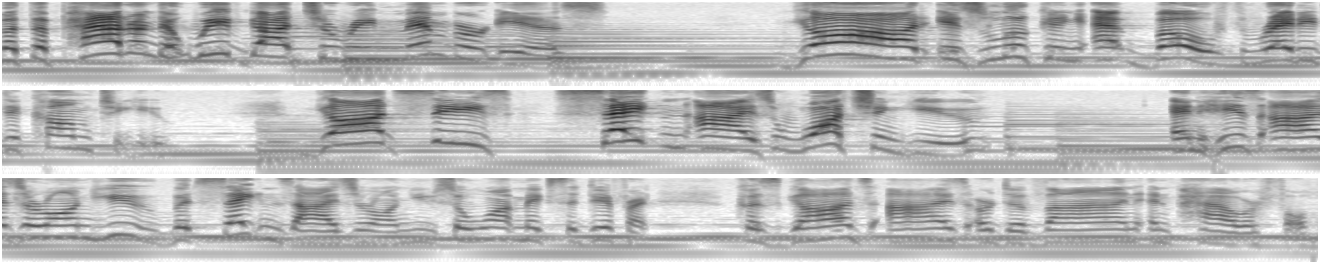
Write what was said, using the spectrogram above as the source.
But the pattern that we've got to remember is God is looking at both, ready to come to you. God sees Satan eyes watching you and his eyes are on you, but Satan's eyes are on you. So, what makes it difference? Because God's eyes are divine and powerful.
